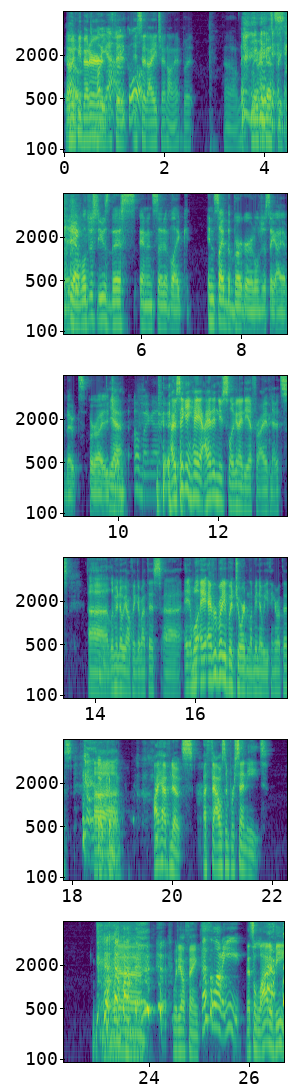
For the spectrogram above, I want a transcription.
It would be Oh. better Oh, yeah, if pretty it, cool. it said IHN on it, but um, Maybe that's good. yeah. We'll just use this, and instead of like inside the burger, it'll just say "I have notes" or "IHN." Yeah. Oh my god. I was thinking, hey, I had a new slogan idea for I have notes. Uh, let me know what y'all think about this. Uh, eh, well, eh, everybody but Jordan, let me know what you think about this. oh come Uh, on. I have notes. A thousand percent eat. uh, What do y'all think? That's a lot of eat. That's a lot of eat.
